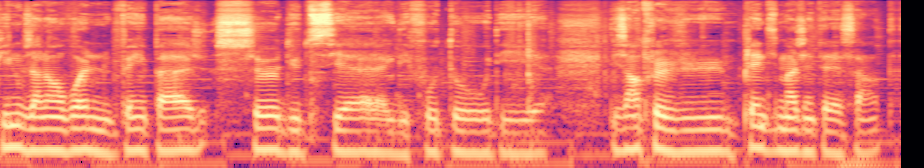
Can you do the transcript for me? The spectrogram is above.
Puis nous allons avoir une 20 pages sur Dieu du ciel avec des photos, des, des entrevues, plein d'images intéressantes.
